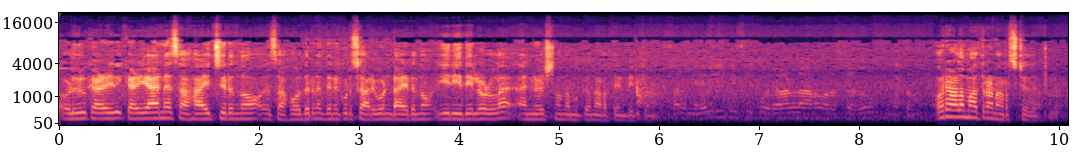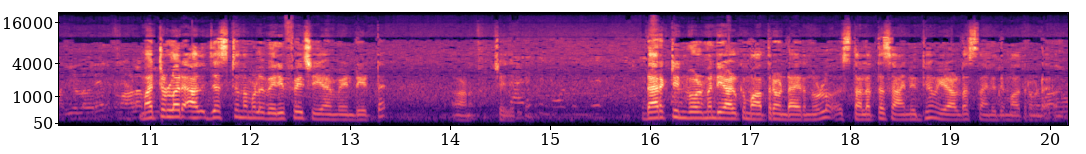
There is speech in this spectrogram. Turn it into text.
ഒളിവിൽ കഴി- കഴിയാൻ സഹായിച്ചിരുന്നോ സഹോദരന് ഇതിനെക്കുറിച്ച് അറിവുണ്ടായിരുന്നോ ഈ രീതിയിലുള്ള അന്വേഷണം നമുക്ക് നടത്തേണ്ടിയിരിക്കുന്നു. ഒരാളെ മാത്രമാണ് അറസ്റ്റ് ചെയ്തിട്ടുള്ളത്. മറ്റുള്ളവർ ജസ്റ്റ് നമ്മൾ വെരിഫൈ ചെയ്യാൻ വേണ്ടിയിട്ട് ആണ് ചെയ്തിരിക്കുന്നത്. ഡയറക്റ്റ് ഇൻവോൾവ്മെന്റ് ഇയാൾക്ക് മാത്രമേ ഉണ്ടായിരുന്നുള്ളൂ. സ്ഥലത്തെ സാന്നിധ്യം ഇയാളുടെ സാന്നിധ്യം മാത്രമേ ഉണ്ടായിരുന്നു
